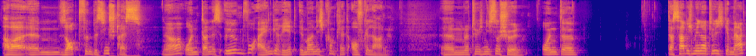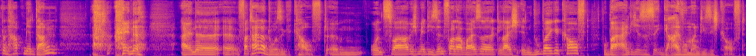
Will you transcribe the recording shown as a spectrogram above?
aber ähm, sorgt für ein bisschen Stress. Ja, und dann ist irgendwo ein Gerät immer nicht komplett aufgeladen. Ähm, natürlich nicht so schön. Und äh, das habe ich mir natürlich gemerkt und habe mir dann eine eine äh, Verteilerdose gekauft. Ähm, und zwar habe ich mir die sinnvollerweise gleich in Dubai gekauft, wobei eigentlich ist es egal, wo man die sich kauft.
